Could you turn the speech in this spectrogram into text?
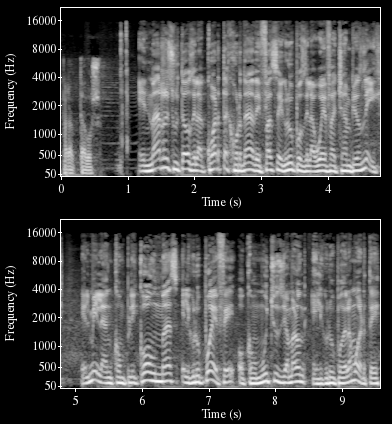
para octavos. En más resultados de la cuarta jornada de fase de grupos de la UEFA Champions League, el Milan complicó aún más el grupo F, o como muchos llamaron el grupo de la muerte,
